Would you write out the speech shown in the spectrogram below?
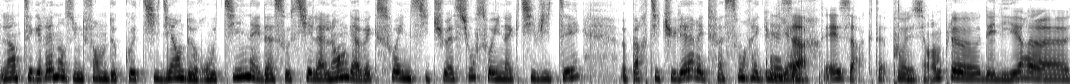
l'intégrer dans une forme de quotidien, de routine et d'associer la langue avec soit une situation, soit une activité euh, particulière et de façon régulière. Exact, exact. Par exemple, euh, de lire euh,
